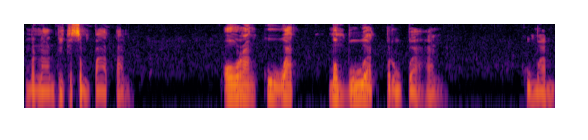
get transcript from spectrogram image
menanti kesempatan orang kuat membuat perubahan. Gumam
